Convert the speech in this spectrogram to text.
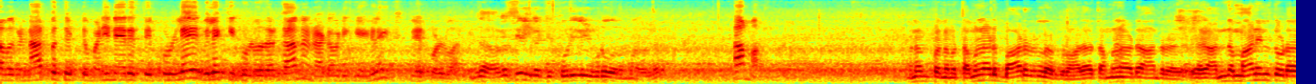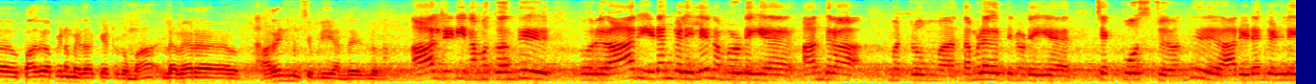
அவர்கள் நாற்பத்தெட்டு மணி நேரத்திற்குள்ளே விலக்கிக் கொள்வதற்கான நடவடிக்கைகளை மேற்கொள்வார்கள். இந்த அரசியல் கட்சி கொடிகள் கூட வருமா அதில்? ஆமா. மேடம் இப்போ நம்ம தமிழ்நாடு பார்டரில் இருக்கிறோம். அதாவது தமிழ்நாடு ஆந்திரா அந்த மாநிலத்தோட பாதுகாப்பை நம்ம ஏதாவது கேட்டிருக்கோமா? இல்லை வேற அரேஞ்ச்மெண்ட்ஸ் எப்படி அந்த இதில்? ஆல்ரெடி நமக்கு வந்து ஒரு ஆறு இடங்களிலே நம்மளுடைய ஆந்திரா மற்றும் தமிழகத்தினுடைய செக் போஸ்ட் வந்து ஆறு இடங்களிலே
